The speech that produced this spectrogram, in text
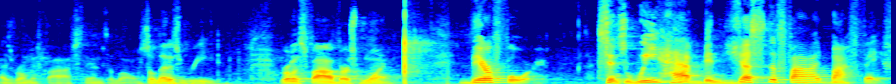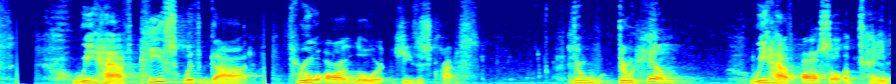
as Romans 5 stands alone. So let us read. Romans 5, verse 1. Therefore, since we have been justified by faith, we have peace with God through our Lord Jesus Christ. Through, through him, we have also obtained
